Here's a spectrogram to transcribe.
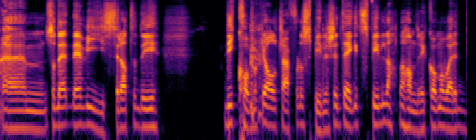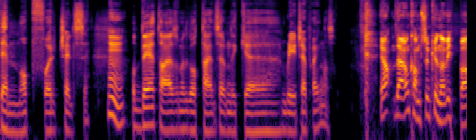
Um, så det, det viser at de de kommer til Old Trafford og spiller sitt eget spill. Da. Det handler ikke om å bare demme opp for Chelsea. Mm. Og det tar jeg som et godt tegn, selv om det ikke blir tre poeng. Altså. Ja, det er jo en kamp som kunne ha vippa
